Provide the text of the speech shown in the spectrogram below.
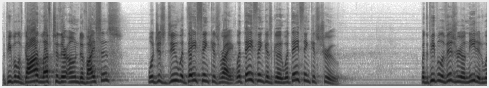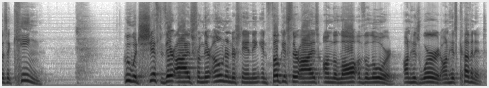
The people of God, left to their own devices, will just do what they think is right, what they think is good, what they think is true. What the people of Israel needed was a king who would shift their eyes from their own understanding and focus their eyes on the law of the Lord, on his word, on his covenant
